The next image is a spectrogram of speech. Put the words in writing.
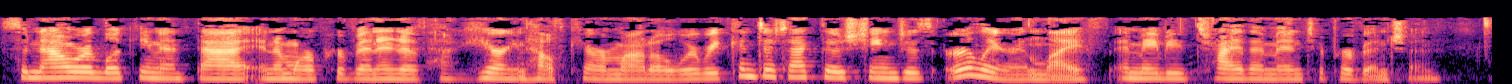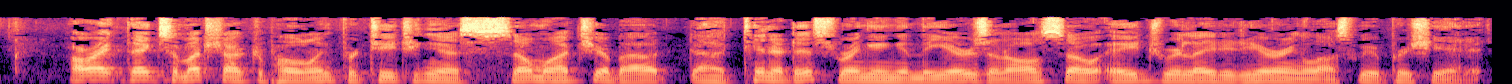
So now we're looking at that in a more preventative hearing healthcare model where we can detect those changes earlier in life and maybe tie them into prevention. All right. Thanks so much, Dr. Poling, for teaching us so much about uh, tinnitus, ringing in the ears, and also age-related hearing loss. We appreciate it.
